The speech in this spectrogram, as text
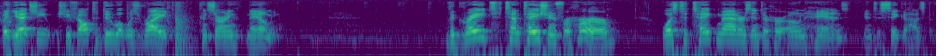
but yet she, she felt to do what was right concerning Naomi. The great temptation for her was to take matters into her own hands and to seek a husband.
